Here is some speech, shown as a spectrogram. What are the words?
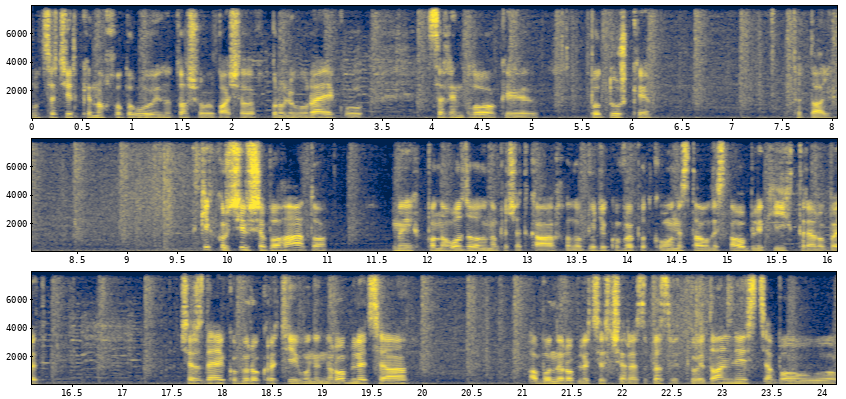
Ну це тільки на ходову і на те, що ви бачили, рульову рейку, салінблоки, подушки і так далі. Таких курчів ще багато. Ми їх понавозили на початках, але в будь-якому випадку вони ставились на облік і їх треба робити. Через деяку бюрократію вони не робляться, або не робляться через безвідповідальність, або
